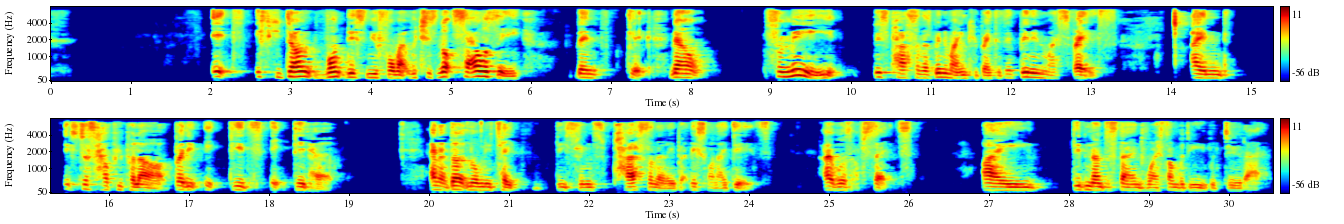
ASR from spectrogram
it if you don't want this new format, which is not salesy, then click. Now, for me, this person has been in my incubator, they've been in my space, and it's just how people are. But it, it did it did hurt. And I don't normally take these things personally, but this one I did. I was upset. I didn't understand why somebody would do that.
